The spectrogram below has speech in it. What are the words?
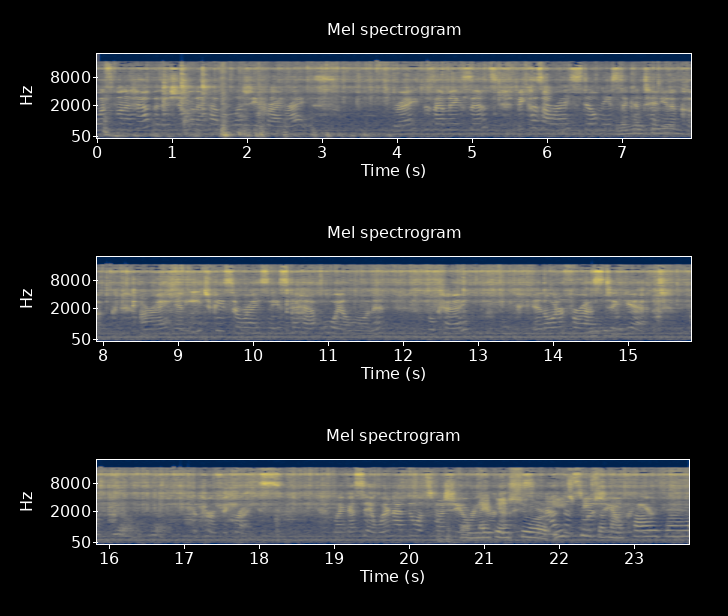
What's going to happen is you're going to have a mushy fried rice. Right? Does that make sense? Because our rice still needs to continue to cook. All right? And each piece of rice needs to have oil on it. Okay? In order for us to get the perfect rice. Like I said, we're not doing smushy over I'm here. making sure Nothing each piece of smushy my over here. cauliflower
